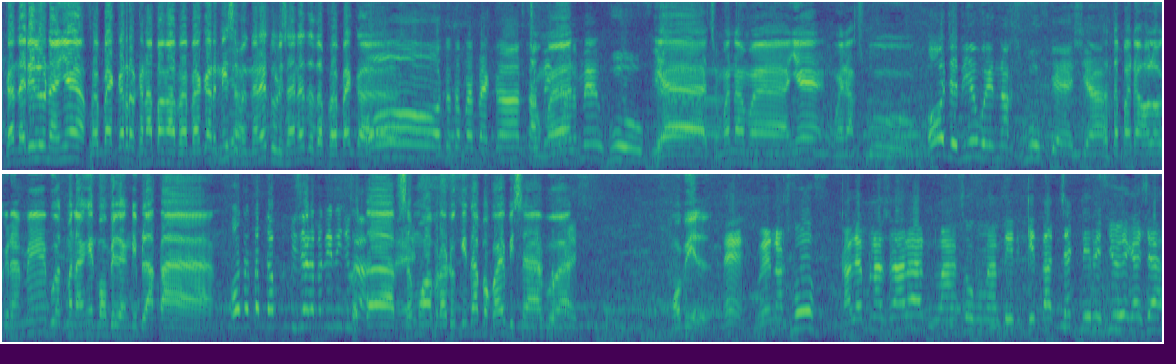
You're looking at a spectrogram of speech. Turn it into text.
Kan tadi lu nanya Packer kenapa nggak Packer? Ini Ya. sebenarnya tulisannya tetap Packer. Oh, tetap Packers, tapi Cuman- dalamnya Wolf Ya, cuma namanya Wenax Book. Oh, jadinya Wenax Wolf guys ya. Tetap ada hologramnya buat menangin mobil yang di belakang. Oh, tetap dap- bisa dapat ini juga. Tetap Eh, semua produk kita pokoknya bisa mantep, buat guys. mobil. Nih, Wenax Wolf, kalian penasaran? Langsung nanti kita cek di review ya guys ya.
